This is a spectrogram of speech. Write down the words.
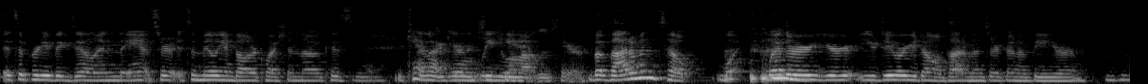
it's a pretty big deal, and the answer it's a million dollar question though because yeah. we cannot guarantee you will not lose hair. But vitamins help. Whether you're you do or you don't, vitamins are going to be your mm-hmm.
